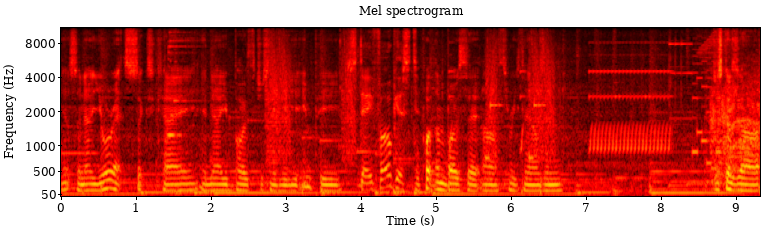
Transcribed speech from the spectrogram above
Yeah, so now you're at 6k, and now you both just need to get your MP. Stay focused. We'll put them both at uh, 3000. Just because uh,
